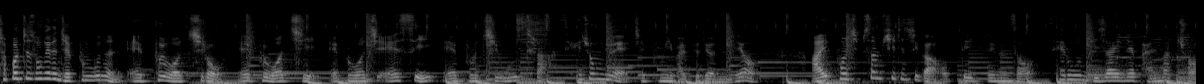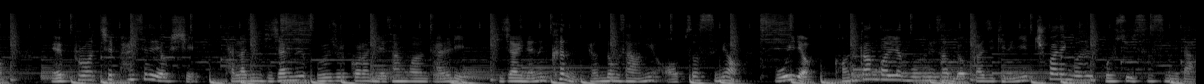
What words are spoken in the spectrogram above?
첫 번째 소개된 제품군은 애플워치로 애플워치, 애플워치 SE, 애플워치 울트라 세 종류의 제품이 발표되었는데요. 아이폰 13 시리즈가 업데이트되면서 새로운 디자인에 발맞춰 애플워치 8세대 역시 달라진 디자인을 보여줄 거란 예상과는 달리 디자인에는 큰 변동사항이 없었으며 오히려 건강 관련 부분에서 몇 가지 기능이 추가된 것을 볼 수 있었습니다.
